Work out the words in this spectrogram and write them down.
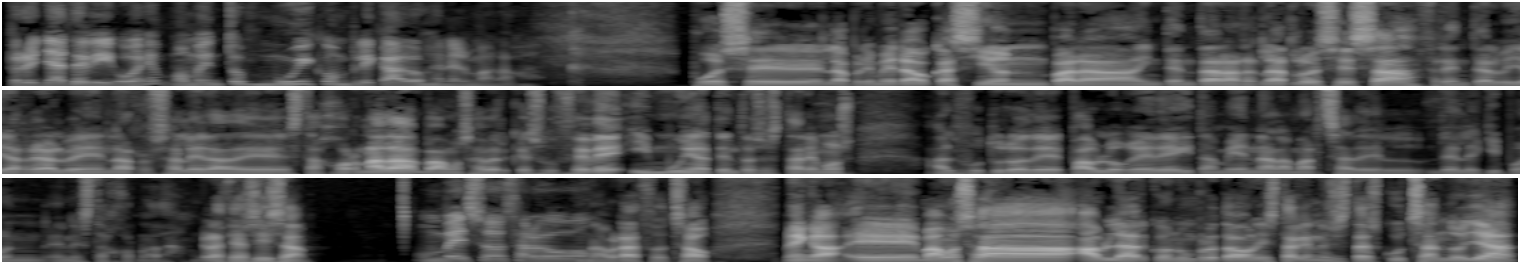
pero ya te digo, ¿eh? momentos muy complicados en el Málaga. Pues eh, la primera ocasión para intentar arreglarlo es esa, frente al Villarreal B en la Rosaleda de esta jornada. Vamos a ver qué sucede y muy atentos estaremos al futuro de Pablo Guede y también a la marcha del, equipo en esta jornada. Gracias, Isa. Un beso, hasta luego. Un abrazo, chao. Venga, eh, vamos a hablar con un protagonista que nos está escuchando ya,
